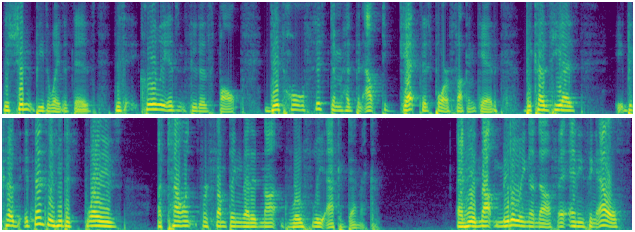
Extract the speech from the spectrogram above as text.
This shouldn't be the way this is. This clearly isn't Sudo's fault. This whole system has been out to get this poor fucking kid because he has, because essentially he displays a talent for something that is not grossly academic. And he is not middling enough at anything else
